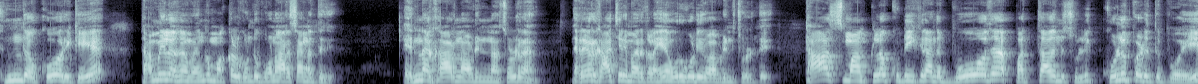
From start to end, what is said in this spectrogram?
இந்த கோரிக்கையை தமிழகம் எங்கே மக்கள் கொண்டு போகணும் அரசாங்கத்துக்கு? என்ன காரணம் அப்படின்னு நான் சொல்கிறேன் நிறைய பேருக்கு ஆச்சரியமாக இருக்கலாம். ஏன் ஒரு கோடி ரூபா அப்படின்னு சொல்லிட்டு. டாஸ்மாகில் குடிக்கிற அந்த போதை பத்தாதுன்னு சொல்லி கொழுப்பெடுத்து போய்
